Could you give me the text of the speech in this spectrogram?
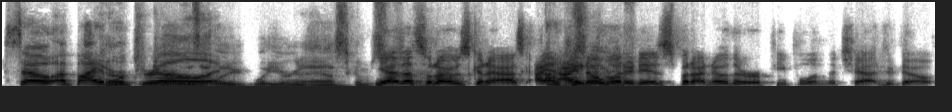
So a Bible Car- drill. Carol, was that what you were going to ask? I'm yeah, that's what I was going to ask. I, okay, I know cool. what it is, but I know there are people in the chat who don't.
